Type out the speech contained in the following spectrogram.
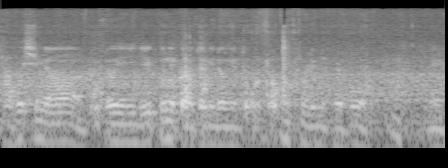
자 보시면 여기 이쁘니까 저기 여기 조금 조금 돌리면 되고. 네.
